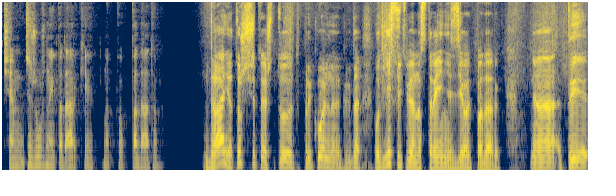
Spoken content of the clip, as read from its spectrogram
чем дежурные подарки на- по, по датам. Да, я тоже считаю, что это прикольно, когда... Вот есть у тебя настроение сделать подарок, а, ты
